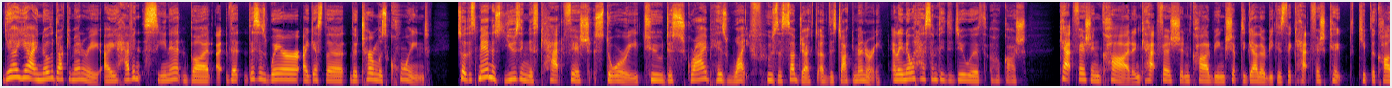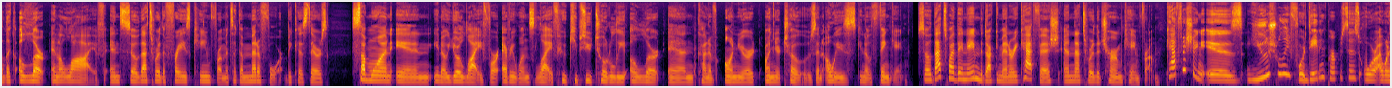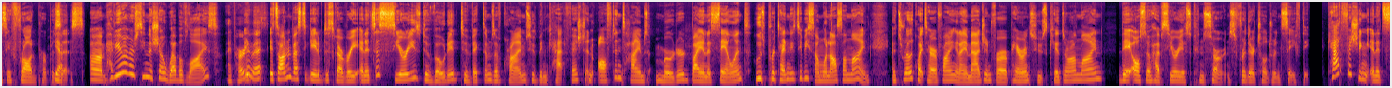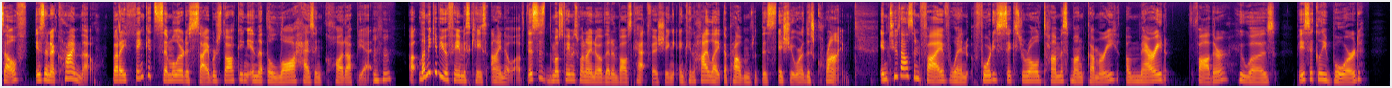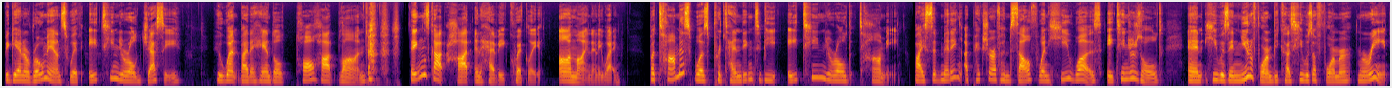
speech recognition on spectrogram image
Yeah, yeah, I know the documentary. I haven't seen it, but I- that this is where I guess the the term was coined. So this man is using this catfish story to describe his wife, who's the subject of this documentary. And I know it has something to do with oh gosh, catfish and cod, and catfish and cod being shipped together because the catfish keep, the cod like alert and alive. And so that's where the phrase came from. It's like a metaphor because there's someone in you know your life or everyone's life who keeps you totally alert and kind of on your on your toes and always you know thinking. So that's why they named the documentary catfish and that's where the term came from. Catfishing is usually for dating purposes or i want to say fraud purposes. Um, have you ever seen the show web of lies? I've heard of it. it's- It's on investigative discovery, and it's a series devoted to victims of crimes who've been catfished and oftentimes murdered by an assailant who's pretending to be someone else online. It's really quite terrifying, and I imagine for parents whose kids are online, they also have serious concerns for their children's safety. Catfishing in itself isn't a crime, though, but I think it's similar to cyberstalking in that the law hasn't caught up yet. Uh, let me give you a famous case I know of. This is the most famous one I know of that involves catfishing and can highlight the problems with this issue or this crime. In 2005, when 46 year old Thomas Montgomery, a married father who was basically bored, began a romance with 18 year old Jesse, who went by the handle Tall Hot Blonde, things got hot and heavy quickly, online anyway. But Thomas was pretending to be 18 year old Tommy by submitting a picture of himself when he was 18 years old and he was in uniform because he was a former Marine.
